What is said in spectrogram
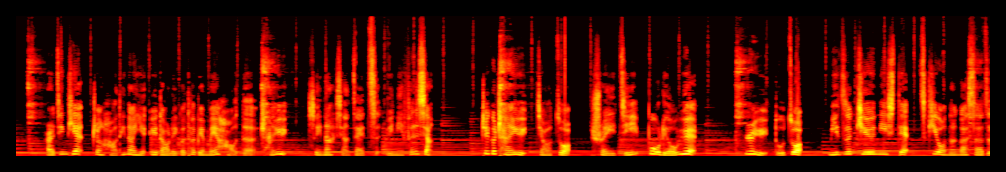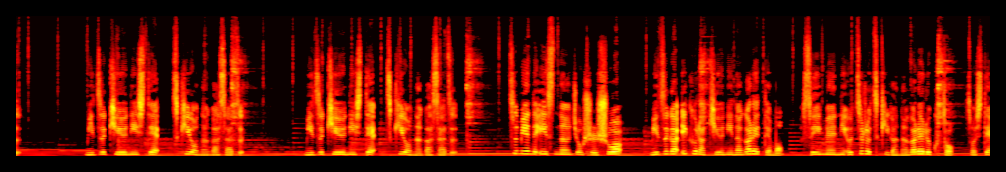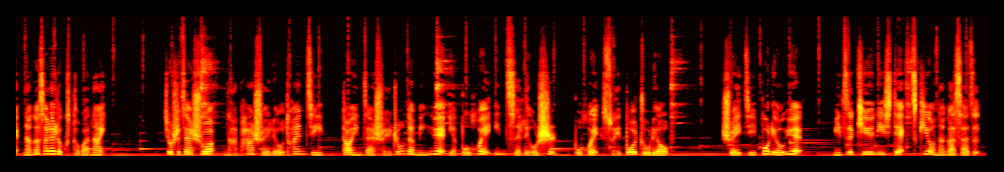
而今天正好听娜也遇到了一个特别美好的禅语，所以呢想再次与你分享。这个禅语叫做“水急不流月”，日语读作“水急にして月を流さず”。水急にして月を流さず。字面的意思呢，就是说，水がいくら急に流れても、水面に映る月が流れること、そして流されることはない。就是在说，哪怕水流湍急，倒映在水中的明月也不会因此流逝，不会随波逐流。水急不流月，水急にして月を流さず。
